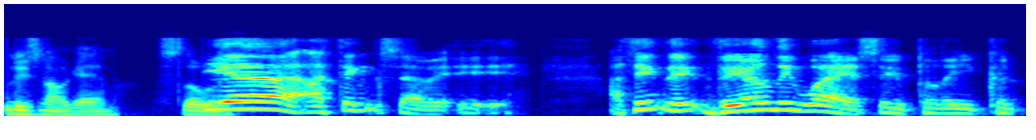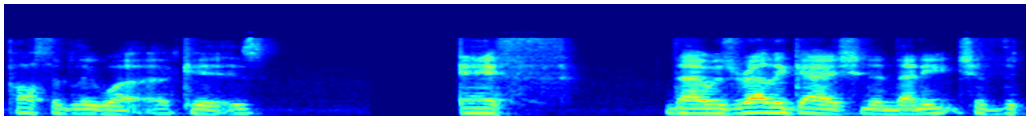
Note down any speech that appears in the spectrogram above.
losing our game slowly. Yeah, I think so. It, it- I think the the only way a Super League could possibly work is if there was relegation and then each of the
